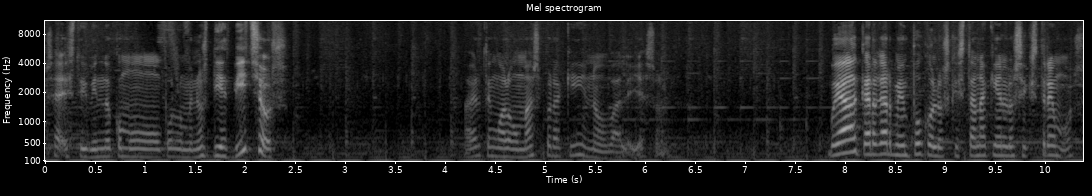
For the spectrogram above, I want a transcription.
O sea, estoy viendo como por lo menos 10 bichos. A ver, ¿tengo algo más por aquí? No, vale, ya son. Voy a cargarme un poco los que están aquí en los extremos.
